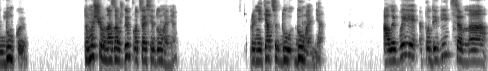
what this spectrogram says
думкою, тому що вона завжди в процесі думання. Прийняття це думання. Але ви подивіться на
